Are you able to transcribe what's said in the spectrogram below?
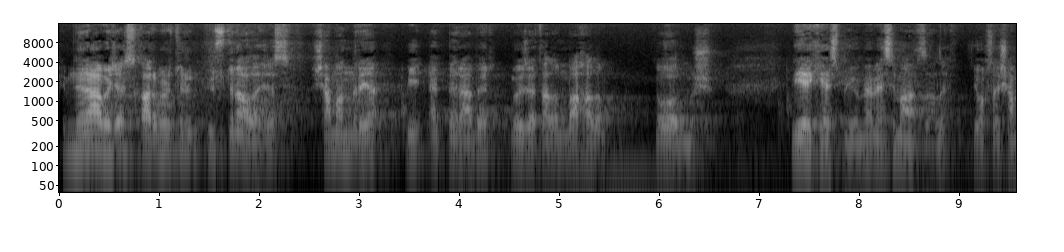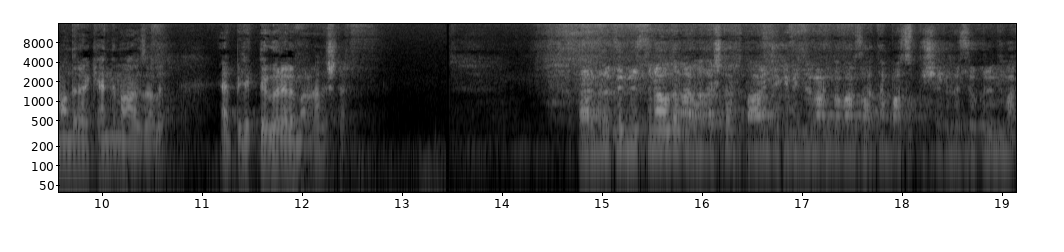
Şimdi ne yapacağız? Karbüratörün üstüne alacağız. Şamandıra bir hep beraber göz atalım bakalım ne olmuş. Niye kesmiyor? Memesi mi arızalı? Yoksa şamandıra kendi mi arızalı? Hep birlikte görelim arkadaşlar. Karbüratörün üstüne aldık arkadaşlar. Daha önceki videolarımda var zaten basit bir şekilde sökülüm var.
